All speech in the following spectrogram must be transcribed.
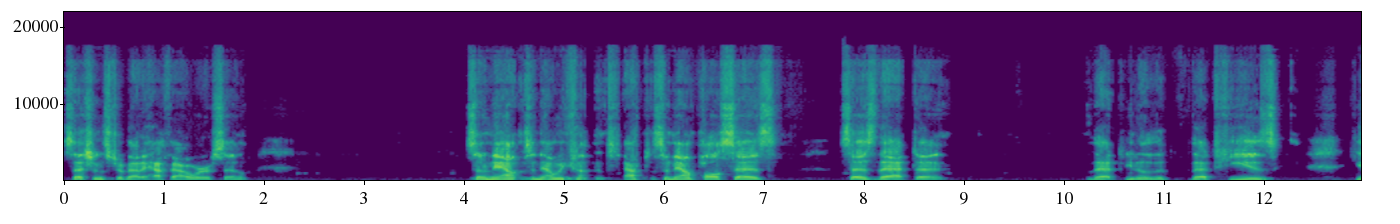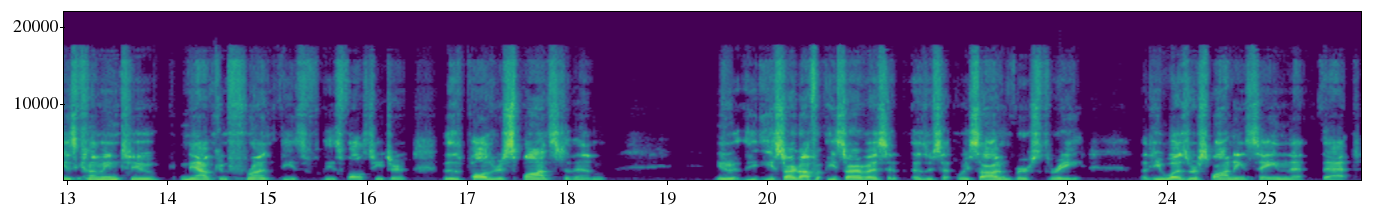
sessions to about a half hour or so. So now, so now we come after. So now Paul says says that uh, that you know that that he is he is coming to now confront these these false teachers. This is Paul's response to them. You know, he started off. He started off as, as we, said, we saw in verse three that he was responding, saying that that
